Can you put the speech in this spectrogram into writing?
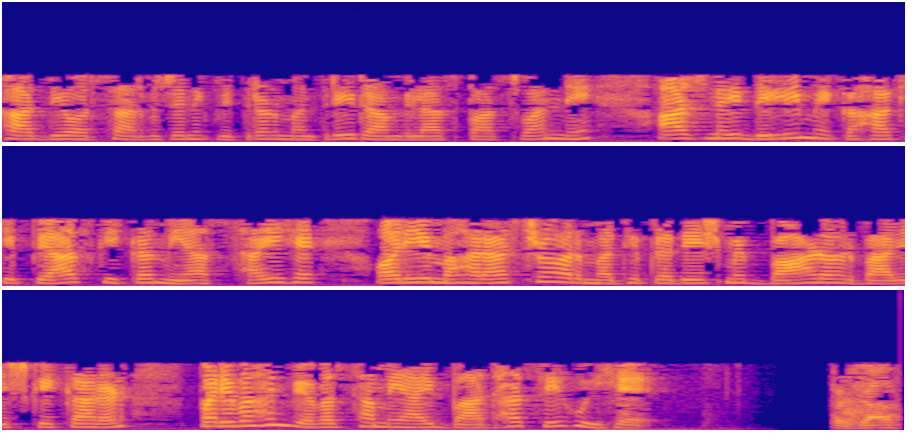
खाद्य और सार्वजनिक वितरण मंत्री रामविलास पासवान ने आज नई दिल्ली में कहा कि प्याज की कमी अस्थायी है और ये महाराष्ट्र और मध्य प्रदेश में बाढ़ और बारिश के कारण परिवहन व्यवस्था में आई बाधा से हुई है। पचास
